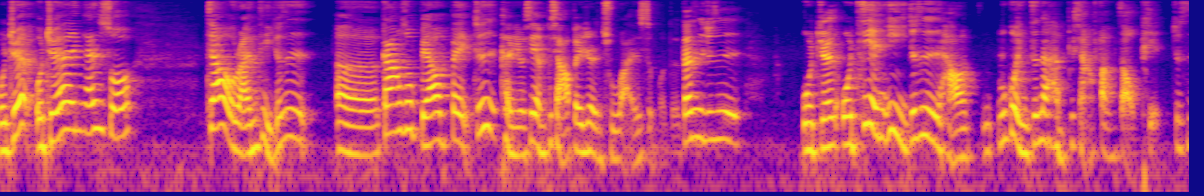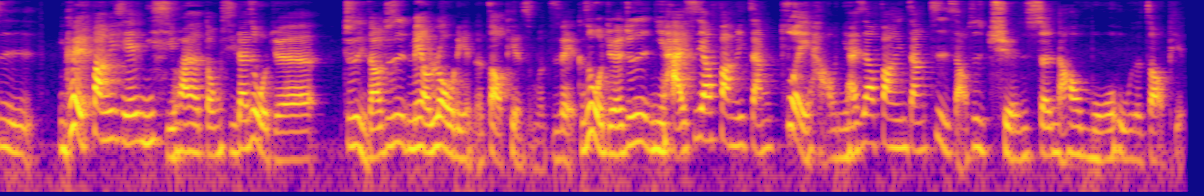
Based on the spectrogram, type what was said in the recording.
我觉得我觉得应该是说。交友软体就是呃，刚刚说不要被，就是可能有些人不想要被认出来是什么的，但是就是我觉得我建议就是好，如果你真的很不想要放照片，就是你可以放一些你喜欢的东西，但是我觉得就是你知道，就是没有露脸的照片什么之类。可是我觉得就是你还是要放一张，最好你还是要放一张至少是全身然后模糊的照片。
